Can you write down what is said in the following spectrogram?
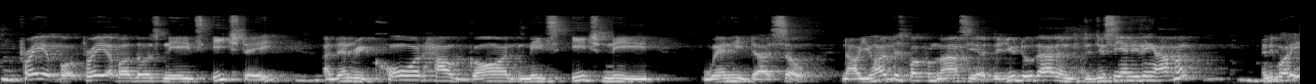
Mm-hmm. Pray about, pray about those needs each day, mm-hmm. and then record how God meets each need when He does so. Now, you had this book from last year. Did you do that, and did you see anything happen? Mm-hmm. Anybody?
